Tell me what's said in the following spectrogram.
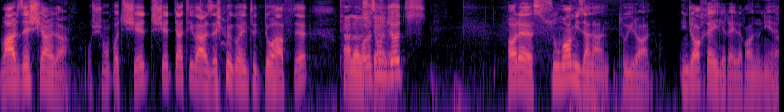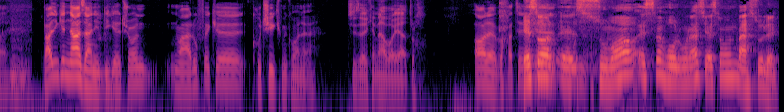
ورزش کردم. و شما با چه شدتی ورزش می‌کنید تو دو هفته؟ تلاش. اونجا آره سوما می‌زنن تو ایران. اینجا خیلی غیر قانونیه بله. بعد اینکه نزنید دیگه چون معروفه که کوچیک می‌کنه. چیزایی که نباید رو. آره به خاطر سوال سوما اسم هورمون است یا اسم اون محصوله؟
